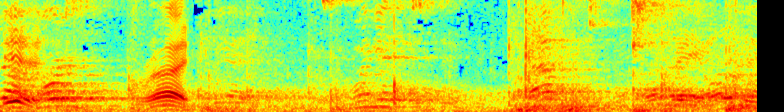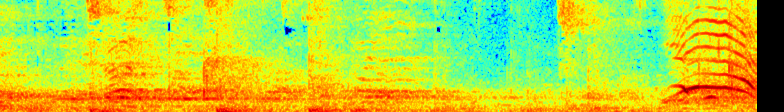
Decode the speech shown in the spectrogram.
Good. yeah. Right. Yeah!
